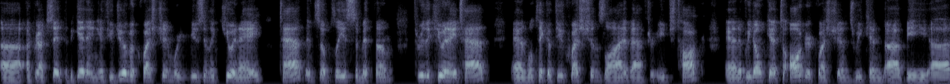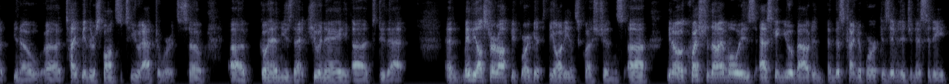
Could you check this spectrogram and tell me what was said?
Uh, I forgot to say at the beginning, if you do have a question, we're using the Q&A tab, and so please submit them through the Q&A tab, and we'll take a few questions live after each talk. And if we don't get to all of your questions, we can uh, be, uh, you know, uh, typing the responses to you afterwards. So uh, go ahead and use that Q&A to do that. And maybe I'll start off before I get to the audience questions. Uh, you know, a question that I'm always asking you about in, in, this kind of work is immunogenicity.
